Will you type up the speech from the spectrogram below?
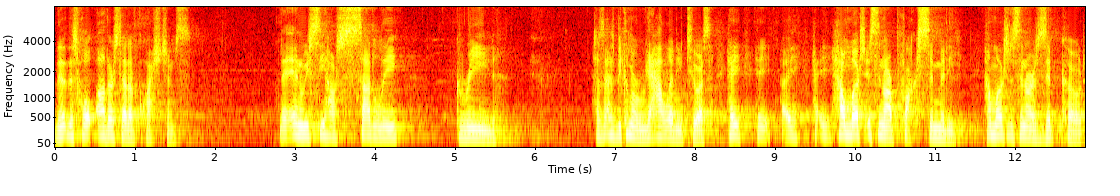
this whole other set of questions. And we see how subtly greed has, has become a reality to us. Hey, hey, hey, hey, how much is in our proximity? How much is in our zip code?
